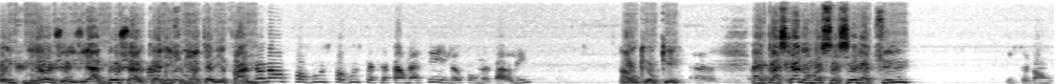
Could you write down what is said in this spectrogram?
oui, je suis là. J'ai la bouche à coller sur mon téléphone. Non, non, c'est pas vous, c'est pas vous. C'est que le pharmacien est là pour me parler. Ah, OK, OK. Euh, Pascal, on va se laisser là-dessus. C'est bon.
